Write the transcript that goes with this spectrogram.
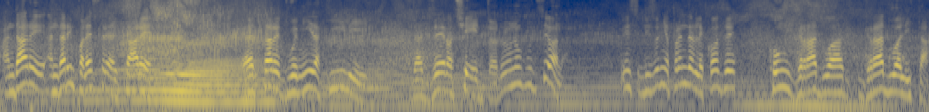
andare, andare in palestra e alzare, e alzare 2000 kg da 0 a 100 non funziona. Quindi bisogna prendere le cose con gradua, gradualità,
